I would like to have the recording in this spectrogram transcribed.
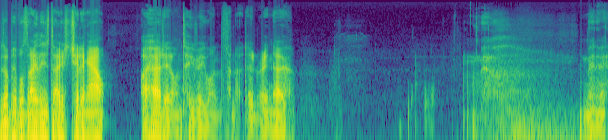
is what people say these days, chilling out. I heard it on TV once and I don't really know. Anyway.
